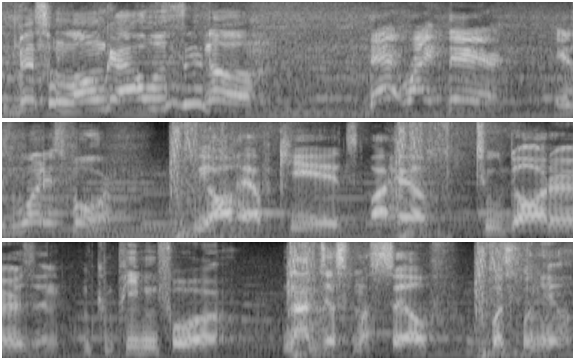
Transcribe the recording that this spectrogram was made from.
it's been some long hours, and uh, That right there is what it's for. We all have kids. I have two daughters, and I'm competing for not just myself, but for them.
